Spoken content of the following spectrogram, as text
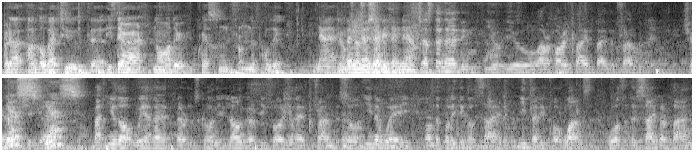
But uh, I'll go back to the. If there are no other questions from the public, Nah, everybody knows everything now. Just an adding, you, you are horrified by the Trump Yes, yeah? Uh, yes. But you know, we have had Berlusconi longer before you had Trump. Mm-hmm. So in a way, on the political side, Italy for once was the cyberpunk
